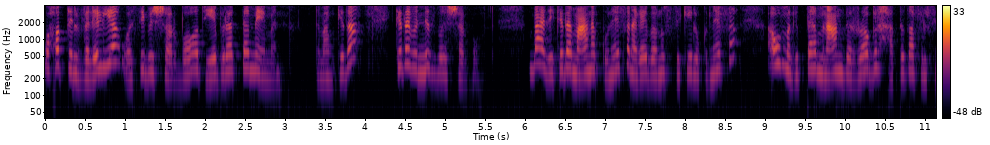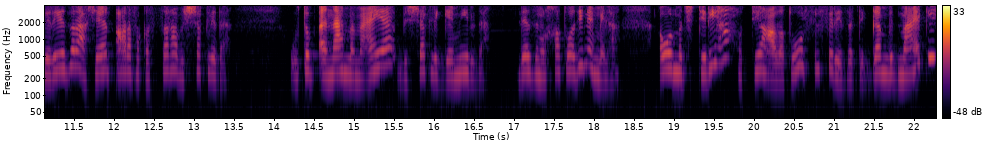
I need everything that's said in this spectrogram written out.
وأحط الفانيليا وأسيب الشربات يبرد تماما. تمام كده؟ كده بالنسبة للشربات. بعد كده معانا الكنافة أنا جايبة نص كيلو كنافة. أول ما جبتها من عند الراجل حطيتها في الفريزر عشان أعرف أكسرها بالشكل ده. وتبقى ناعمة معايا بالشكل الجميل ده. لازم الخطوة دي نعملها. أول ما تشتريها حطيها على طول في الفريزر تتجمد معاكي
